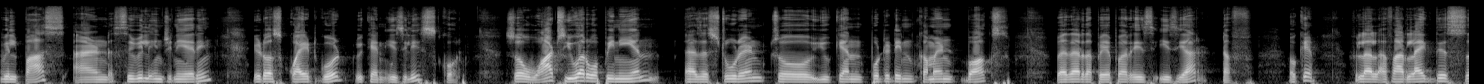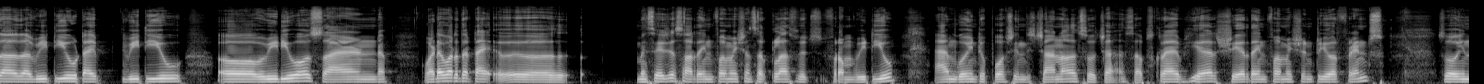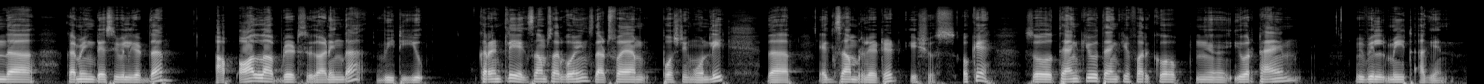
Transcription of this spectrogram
will pass and civil engineering it was quite good we can easily score. So what's your opinion as a student? So you can put it in comment box whether the paper is easy or tough okay. For like this uh, the VTU type VTU uh, videos and whatever the type uh, messages or the information circulars which from VTU I am going to post in this channel. So ch subscribe here share the information to your friends. So in the coming days you will get the up all the updates regarding the VTU currently exams are going that's why i'm posting only the exam related issues. Okay. So thank you thank you for uh, your time we will meet again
